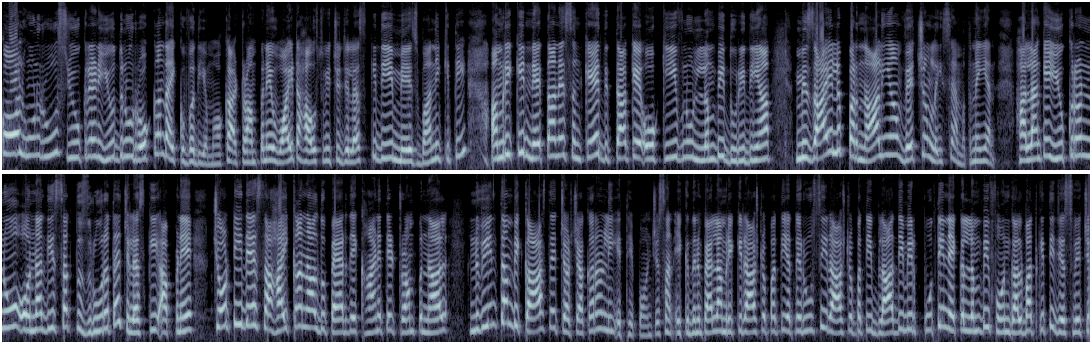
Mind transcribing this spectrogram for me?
ਕੋਲ ਹੁਣ ਰੂਸ ਯੂਕਰੇਨ ਯੁੱਧ ਨੂੰ ਰੋਕਣ ਦਾ ਇੱਕ ਵਧੀਆ ਮੌਕਾ। ਟਰੰਪ ਨੇ ਵਾਈਟ ਹਾਊਸ ਵਿੱਚ ਜ਼ੈਲੈਂਸਕੀ ਦੀ ਮੇਜ਼ਬਾਨੀ ਕੀਤੀ। ਅਮਰੀਕੀ ਨੇਤਾ ਨੇ ਸੰਕੇਤ ਦਿੱਤਾ ਕਿ ਉਹ ਕੀਵ ਨੂੰ ਲੰਬੀ ਦੂਰੀ ਦੀਆਂ ਮਿਜ਼ਾਈਲ ਪ੍ਰਣਾਲੀਆਂ ਵੇਚਣ ਲਈ ਸਹਿਮਤ ਨਹੀਂ ਹਨ। ਹਾਲਾਂਕਿ ਯੂਕਰੇਨ ਨੂੰ ਉਹਨਾਂ ਦੀ ਸਖਤ ਜ਼ਰੂਰਤ ਹੈ। ਜ਼ੈਲੈਂਸਕੀ ਆਪਣੇ ਚੋਟੀ ਦੇ ਸਹਾਇਕਾਂ ਨਾਲ ਦੁਪਹਿਰ ਦੇ ਖਾਣੇ ਤੇ ਟਰੰਪ ਨਾਲ ਨਵੀਨਤਮ ਵਿਕਾਸ ਤੇ ਚਰਚਾ ਕਰਨ ਲਈ ਇੱਥੇ ਪਹੁੰਚੇ ਸਨ। ਇੱਕ ਦਿਨ ਪਹਿਲਾਂ ਅਮਰੀਕੀ ਰਾਸ਼ਟਰਪਤੀ ਅਤੇ ਰੂਸੀ ਰਾਸ਼ਟਰਪਤੀ ਵਲਾਦੀਮੀਰ ਪੁਤਿਨ ਨੇ ਇੱਕ ਲੰਬੀ ਫੋਨ ਗੱਲਬਾਤ ਕੀਤੀ, ਜਿਸ ਵਿੱਚ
